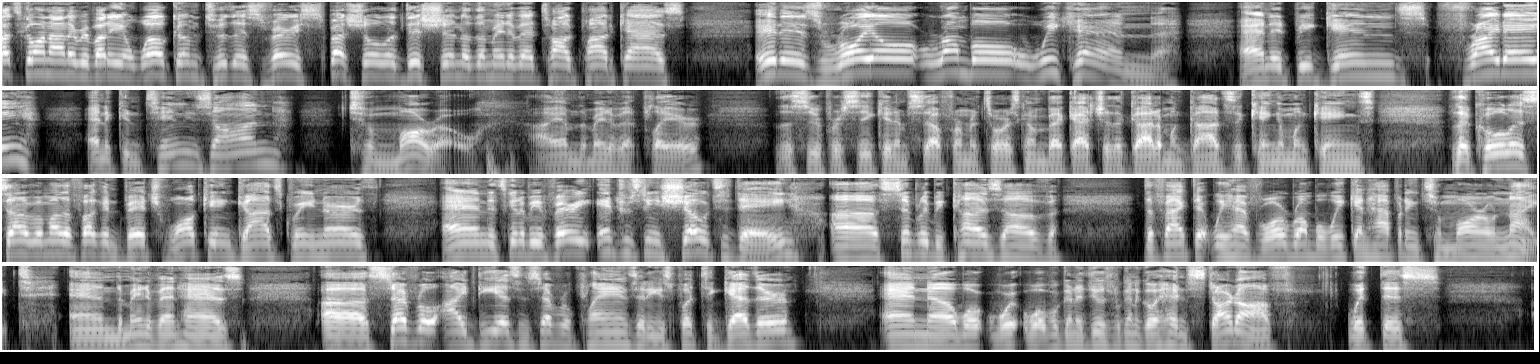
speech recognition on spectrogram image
What's going on, everybody, and welcome to this very special edition of the Main Event Talk podcast. It is Royal Rumble weekend, and it begins Friday and it continues on tomorrow. I am the main event player, the Super Secret himself from Taurus, coming back at you, the God among gods, the King among kings, the coolest son of a motherfucking bitch walking God's green earth. And it's going to be a very interesting show today, uh, simply because of the fact that we have Royal Rumble weekend happening tomorrow night. And the main event has uh, several ideas and several plans that he's put together. And uh, what, we're, what we're going to do is we're going to go ahead and start off with this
